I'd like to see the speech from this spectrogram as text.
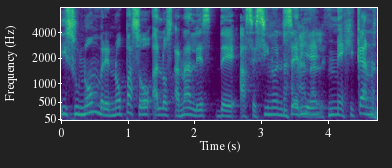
y su nombre no pasó a los anales de asesino en serie mexicano.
